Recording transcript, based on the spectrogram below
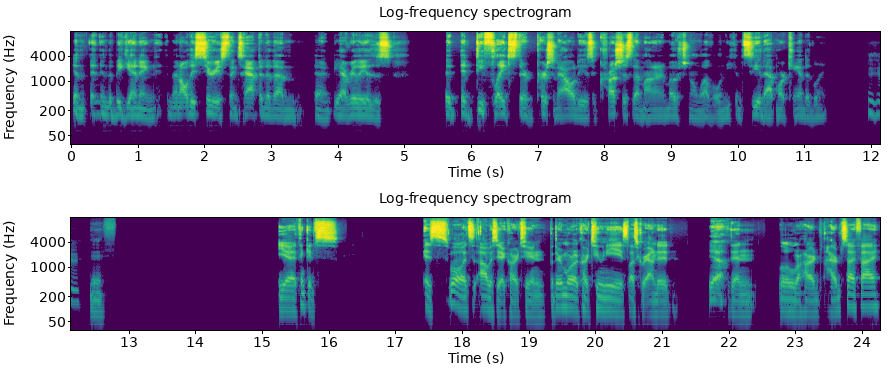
in in the beginning and then all these serious things happen to them and yeah it really is it, it deflates their personalities it crushes them on an emotional level and you can see that more candidly. Mm-hmm. Yeah, I think it's it's well, it's obviously a cartoon, but they're more cartoony. It's less grounded yeah than a little more hard hard sci-fi.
